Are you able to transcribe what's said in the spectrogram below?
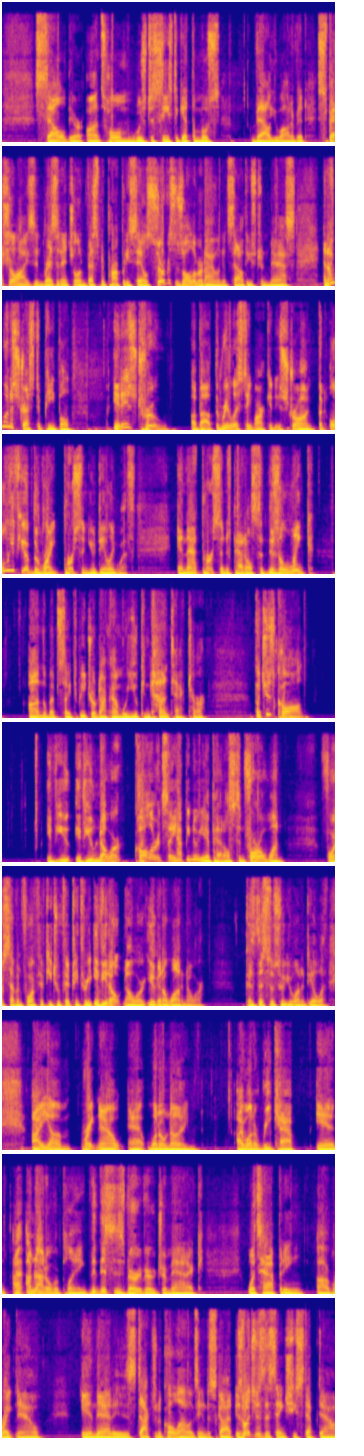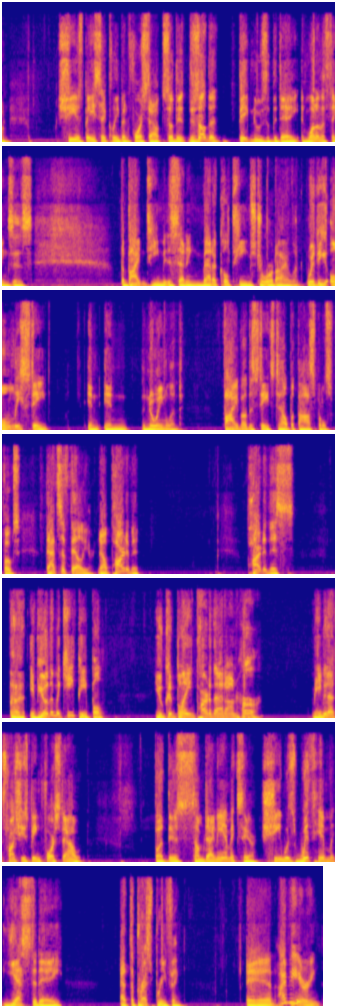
sell their aunt's home, who was deceased, to get the most value out of it. Specialize in residential investment property sales, services all over Rhode Island and southeastern Mass. And I want to stress to people, it is true about the real estate market is strong, but only if you have the right person you're dealing with. And that person is Pat Elston. There's a link on the website, depetro.com, where you can contact her. But just call. If you if you know her, call her and say Happy New Year, Pat Elston, 401 474 5253. If you don't know her, you're going to want to know her because this is who you want to deal with. I um right now at 109, I want to recap and I, am not overplaying. This is very, very dramatic. What's happening uh, right now, and that is Dr. Nicole Alexander Scott. As much as they're saying she stepped down, she has basically been forced out. So there's other big news of the day, and one of the things is the Biden team is sending medical teams to Rhode Island. We're the only state in in New England, five other states to help with the hospitals, folks. That's a failure. Now, part of it, part of this if you're the McKee people, you could blame part of that on her. Maybe that's why she's being forced out. But there's some dynamics here. She was with him yesterday at the press briefing. And I'm hearing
